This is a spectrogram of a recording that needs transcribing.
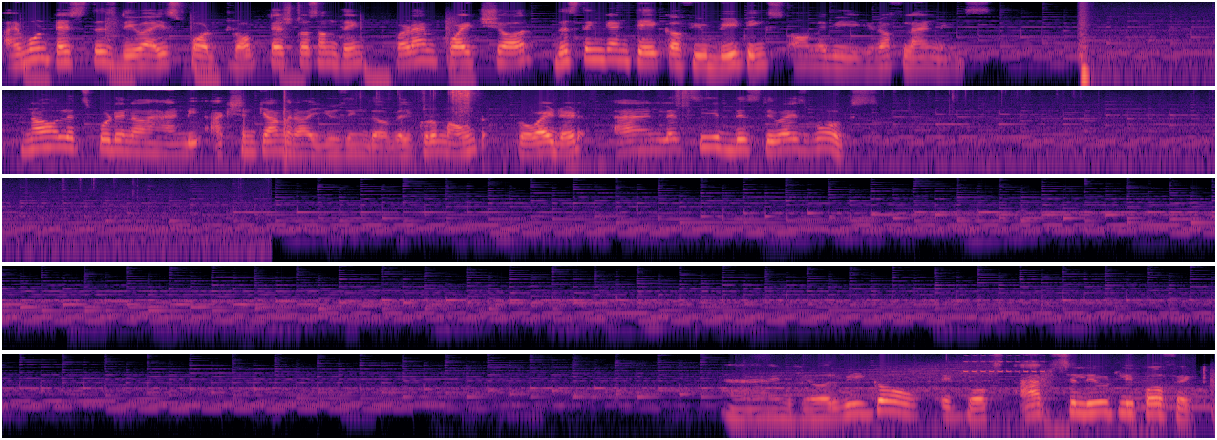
I won't test this device for drop test or something but I'm quite sure this thing can take a few beatings or maybe rough landings. Now let's put in a handy action camera using the velcro mount provided and let's see if this device works. And here we go. It works absolutely perfect.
